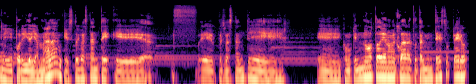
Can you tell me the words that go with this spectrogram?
eh, por videollamada, aunque estoy bastante, eh, pues bastante eh, como que no todavía no me cuadra totalmente esto, pero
